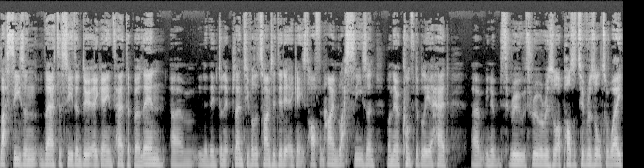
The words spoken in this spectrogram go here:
last season there to see them do it against Hertha Berlin. Um, you know, they've done it plenty of other times. They did it against Hoffenheim last season when they were comfortably ahead. Um, you know, through through a result, a positive result away.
